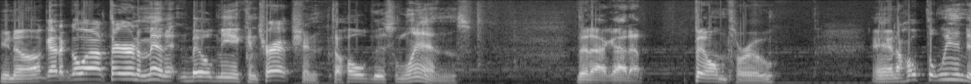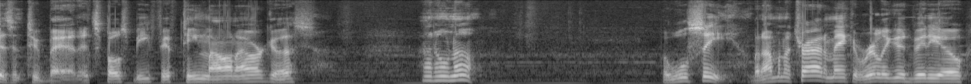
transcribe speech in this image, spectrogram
You know, I got to go out there in a minute and build me a contraption to hold this lens that I got to film through. And I hope the wind isn't too bad. It's supposed to be 15 mile an hour gusts. I don't know. But we'll see. But I'm going to try to make a really good video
